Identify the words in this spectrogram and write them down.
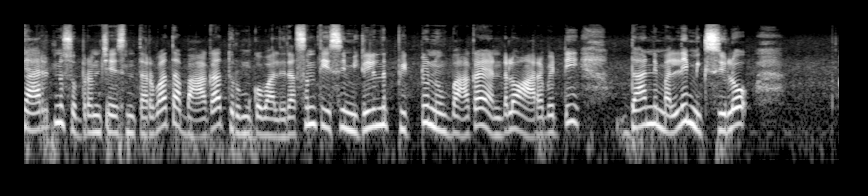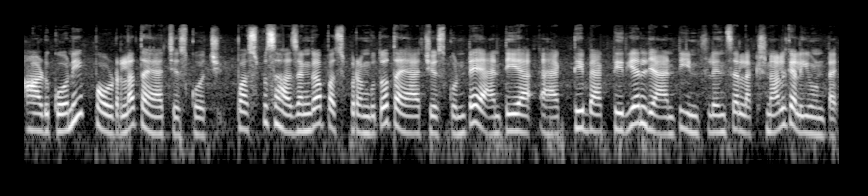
క్యారెట్ను శుభ్రం చేసిన తర్వాత బాగా తురుముకోవాలి. రసం తీసి మిగిలిన పిట్టును బాగా ఎండలో ఆరబెట్టి దాన్ని మళ్ళీ మిక్సీలో ఆడుకొని పౌడర్లా తయారు చేసుకోవచ్చు. పసుపు సహజంగా పసుపు రంగుతో తయారు చేసుకుంటే యాంటీ యాక్టీ బ్యాక్టీరియల్ యాంటీ ఇన్ఫ్లుయెన్సర్ లక్షణాలు కలిగి ఉంటాయి.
